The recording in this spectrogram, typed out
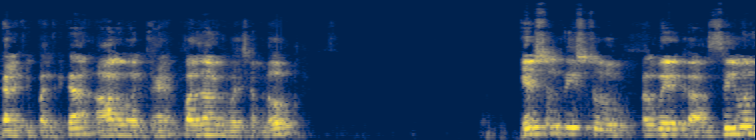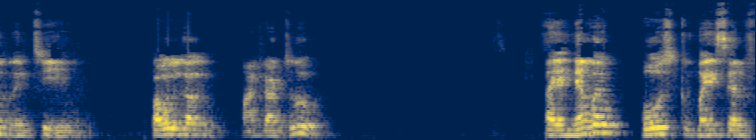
గలతి పత్రిక ఆరవ అధ్యాయం పద్నాలుగు వచనంలో యేసుక్రీస్తు ప్రభు యొక్క సిలువను గురించి పౌలు గారు మాట్లాడుతూ I never boast myself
